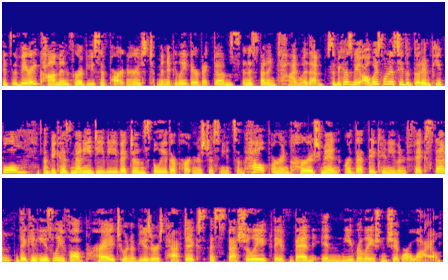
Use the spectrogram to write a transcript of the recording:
It's very common for abusive partners to manipulate their victims into spending time with them. So because we always want to see the good in people, and because many DV victims believe their partners just need some help or encouragement or that they can even fix them, they can easily fall prey to an abuser's tactics, especially if they've been in the relationship for a while.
